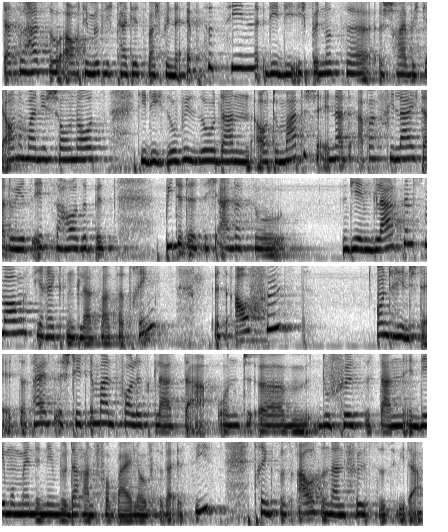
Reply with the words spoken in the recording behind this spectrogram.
Dazu hast du auch die Möglichkeit, dir zum Beispiel eine App zu ziehen. Die, die ich benutze, schreibe ich dir auch nochmal in die Show Notes, die dich sowieso dann automatisch erinnert. Aber vielleicht, da du jetzt eh zu Hause bist, bietet es sich an, dass du dir ein Glas nimmst morgens, direkt ein Glas Wasser trinkst, es auffüllst und hinstellst. Das heißt, es steht immer ein volles Glas da und ähm, du füllst es dann in dem Moment, in dem du daran vorbeiläufst oder es siehst, trinkst du es aus und dann füllst du es wieder.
